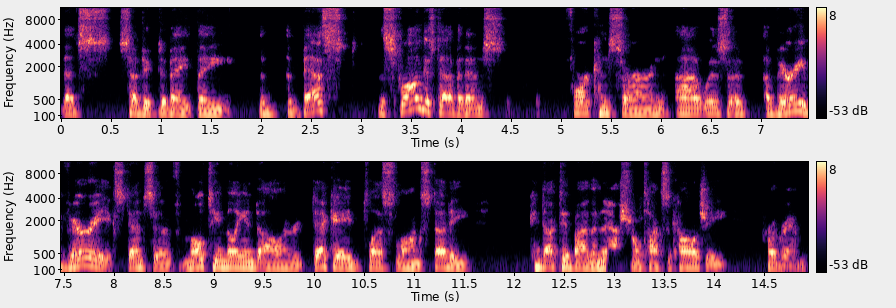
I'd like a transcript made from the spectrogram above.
that's subject debate. The, the the best, the strongest evidence for concern uh, was a, a, very, very extensive, multi million dollar, decade plus long study conducted by the National Toxicology Program,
